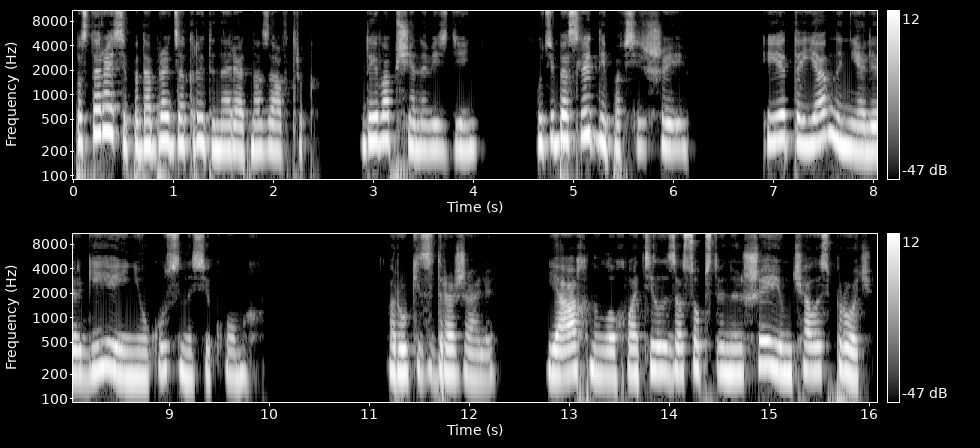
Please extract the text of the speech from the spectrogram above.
Постарайся подобрать закрытый наряд на завтрак. Да и вообще на весь день. У тебя следы по всей шее. И это явно не аллергия и не укусы насекомых. Руки задрожали. Я ахнула, ухватилась за собственную шею и умчалась прочь.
